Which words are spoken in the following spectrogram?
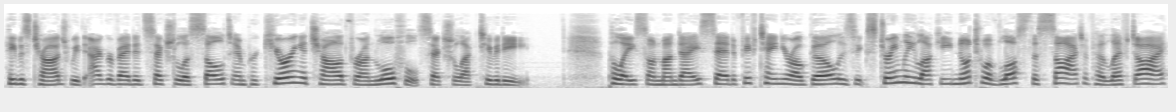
He was charged with aggravated sexual assault and procuring a child for unlawful sexual activity. Police on Monday said a 15 year old girl is extremely lucky not to have lost the sight of her left eye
